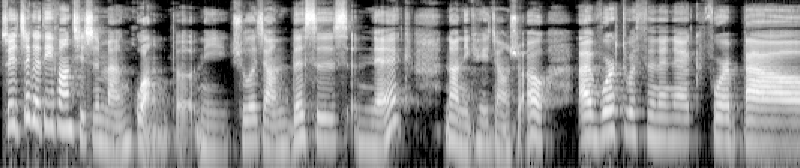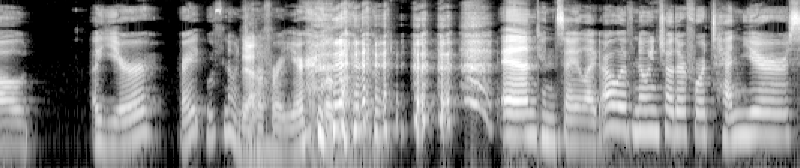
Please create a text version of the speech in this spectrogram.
所以这个地方其实蛮广的。你除了讲 This is Nick，那你可以讲说 Oh, I've worked with Nick for about a year, right? We've known each Yeah, other for a year. for about a and can say like, oh, we've known each other for 10 years.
